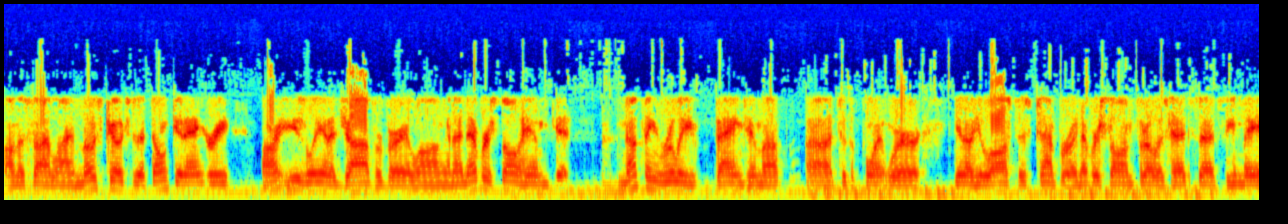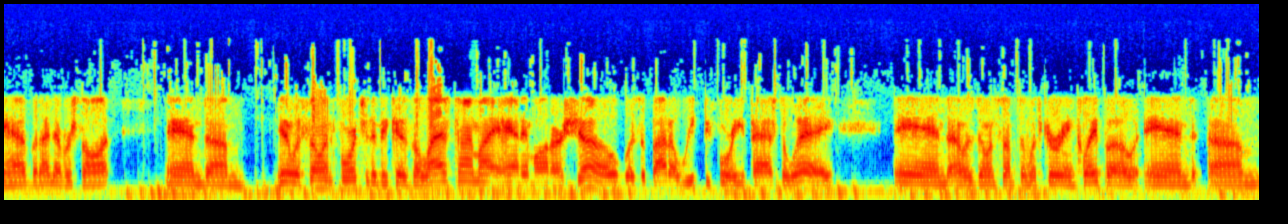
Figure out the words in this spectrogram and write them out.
on the sideline. Most coaches that don't get angry aren't usually in a job for very long. And I never saw him get, nothing really banged him up, uh, to the point where, you know, he lost his temper. I never saw him throw his headsets. He may have, but I never saw it. And, um, you know, it was so unfortunate because the last time I had him on our show was about a week before he passed away and I was doing something with Curry and Claypo, and um,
